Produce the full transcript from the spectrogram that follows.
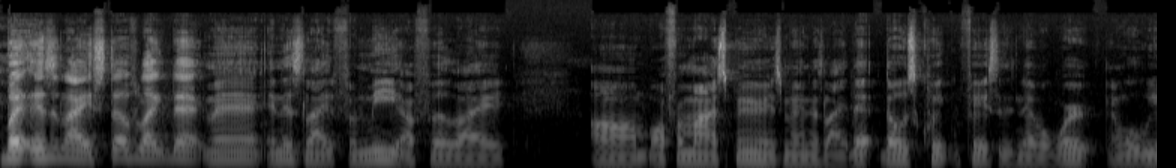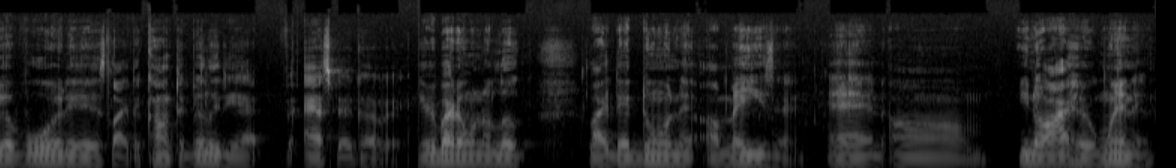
but it's like stuff like that, man. And it's like for me, I feel like, um, or from my experience, man, it's like that those quick fixes never work. And what we avoid is like the accountability a- aspect of it. Everybody want to look like they're doing it amazing, and um, you know, out here winning.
